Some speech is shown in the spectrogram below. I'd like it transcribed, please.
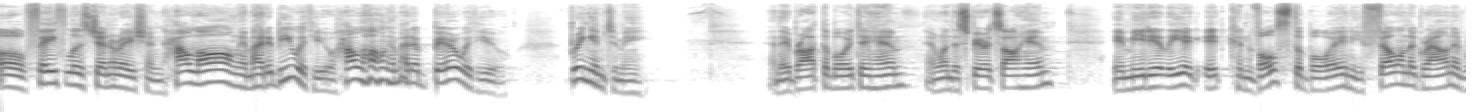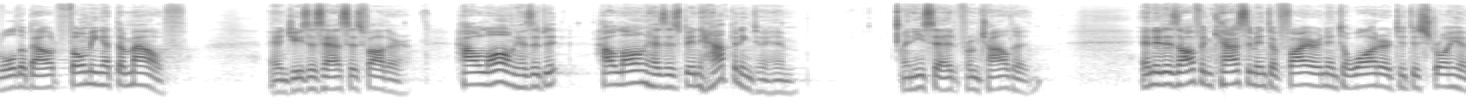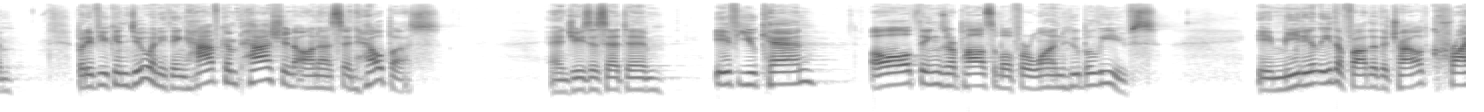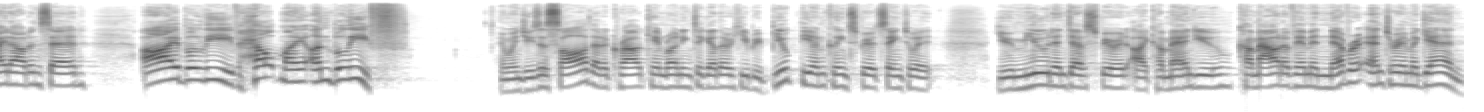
Oh, faithless generation, how long am I to be with you? How long am I to bear with you? Bring him to me. And they brought the boy to him, and when the Spirit saw him, immediately it, it, convulsed the boy, and he fell on the ground and rolled about, foaming at the mouth. And Jesus asked his father, How long has, it been, how long has this been happening to him? And he said, From childhood. And it has often cast him into fire and into water to destroy him. But if you can do anything, have compassion on us and help us. And Jesus said to him, If you can, all things are possible for one who believes. Immediately, the father of the child cried out and said, I believe, help my unbelief. And when Jesus saw that a crowd came running together, he rebuked the unclean spirit, saying to it, You mute and deaf spirit, I command you, come out of him and never enter him again.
